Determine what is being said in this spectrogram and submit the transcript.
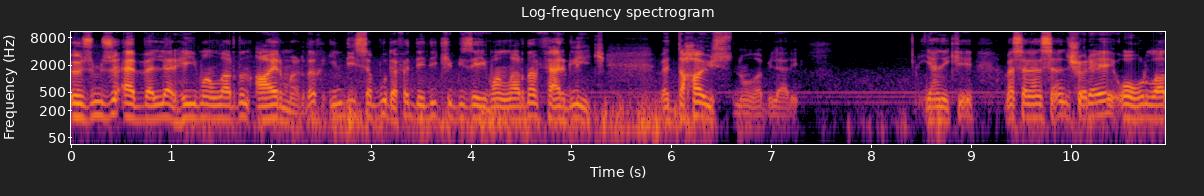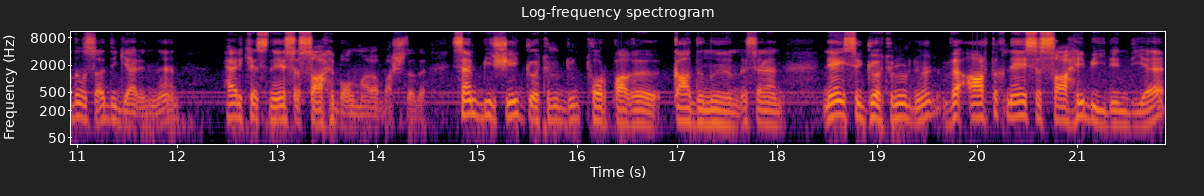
özümüzü əvvəllər heyvanlardan ayırmırdıq. İndi isə bu dəfə dedi ki, biz heyvanlardan fərqliyik və daha üstün ola bilərik. Yəni ki, məsələn sən çörəyi oğurladınsa digərindən hər kəs nəyəsə sahib olmağa başladı. Sən bir şeyi götürürdün, torpağı, qadını, məsələn, nəysə götürürdün və artıq nəyəsə sahib idin deyə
